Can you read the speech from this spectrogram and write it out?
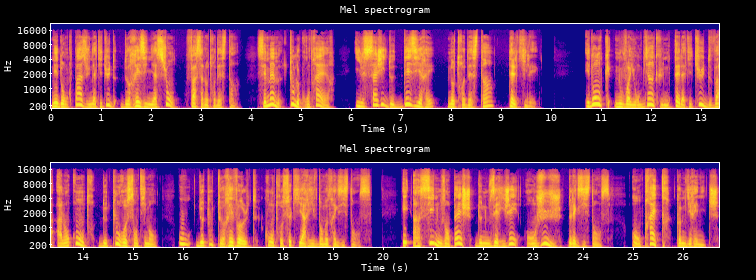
n'est donc pas une attitude de résignation face à notre destin. C'est même tout le contraire. Il s'agit de désirer notre destin tel qu'il est. Et donc, nous voyons bien qu'une telle attitude va à l'encontre de tout ressentiment ou de toute révolte contre ce qui arrive dans notre existence. Et ainsi nous empêche de nous ériger en juge de l'existence, en prêtre, comme dirait Nietzsche,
